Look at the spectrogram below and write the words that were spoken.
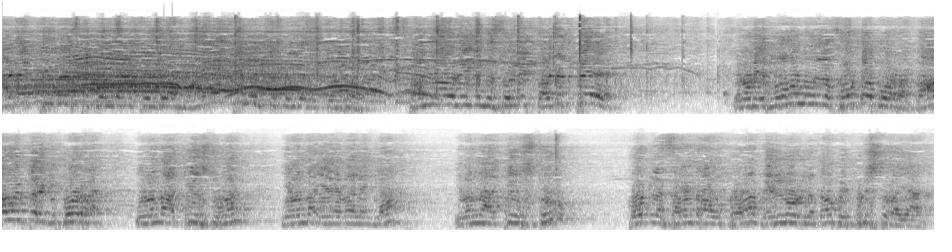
அடக்கி வைத்துக் கொண்டிருக்கின்றோம் அடக்கி வைத்துக் கொண்டிருக்கின்றோம் பண்ணாதீங்கன்னு சொல்லி தடுத்து என்னுடைய முகநூல்ல போட்டோ போடுறேன். காவல்துறைக்கு போடுறேன். இவன் தான் அக்யூஸ்ட் ஒன் இவன் தான் என் வேலைங்களா? இவன் தான் அக்யூஸ்ட் டூ கோர்ட்ல சரண்டர் ஆக போறான். வெள்ளூர்ல தான் போய் பிடிச்சிட்டு வையாங்க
